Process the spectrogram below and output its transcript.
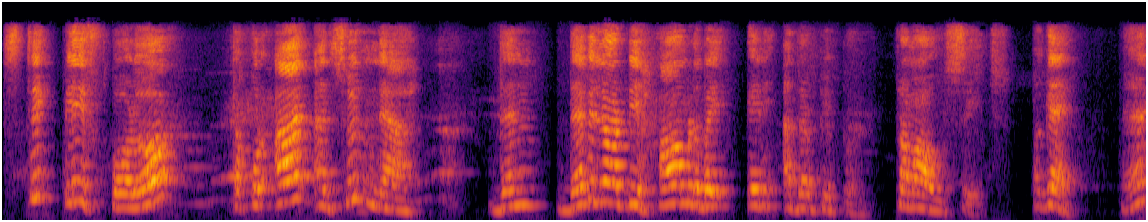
strictly follow the Quran and sunnah then they will not be harmed by any other people from outside okay? Eh?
